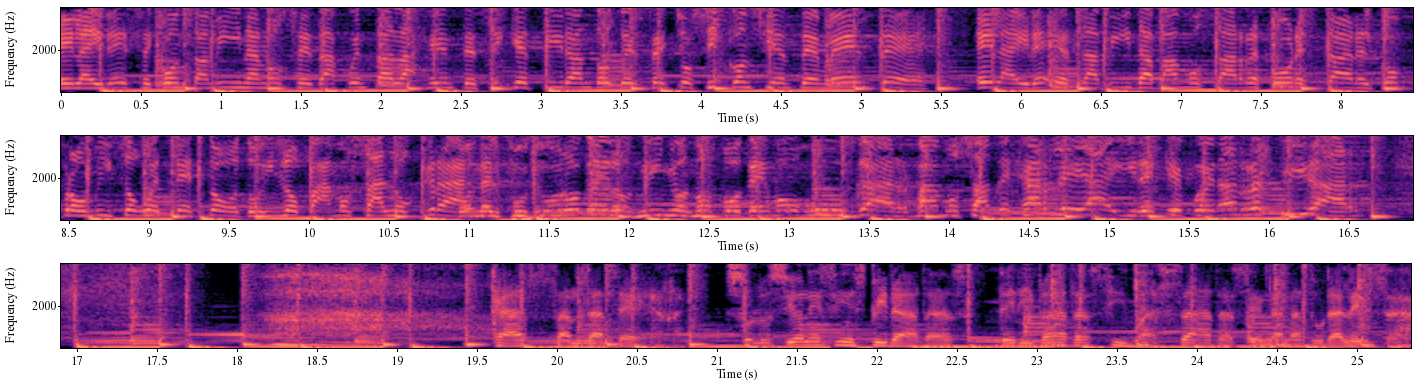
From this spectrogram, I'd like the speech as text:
El aire se contamina, no se da cuenta la gente, sigue tirando desechos inconscientemente. El aire es la vida, vamos a reforestar. El compromiso es de todo y lo vamos a lograr. Con el futuro de los niños no podemos jugar. Vamos a dejarle aire que puedan respirar. CAS Santander. Soluciones inspiradas, derivadas y basadas en la naturaleza.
